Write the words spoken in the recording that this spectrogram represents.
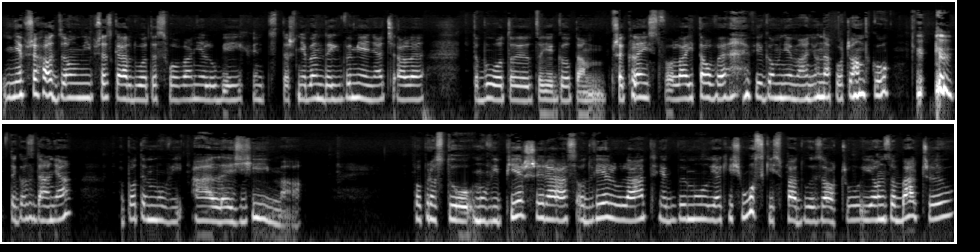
nie przechodzą mi przez gardło te słowa, nie lubię ich, więc też nie będę ich wymieniać, ale to było to, to jego tam przekleństwo lajtowe w jego mniemaniu na początku tego zdania, a potem mówi, ale zima po prostu mówi pierwszy raz od wielu lat, jakby mu jakieś łuski spadły z oczu i on zobaczył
